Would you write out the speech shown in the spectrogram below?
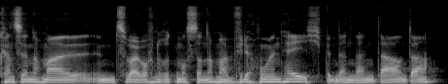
kannst du ja nochmal im Zwei-Wochen-Rhythmus dann nochmal wiederholen, hey, ich bin dann, dann da und da.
